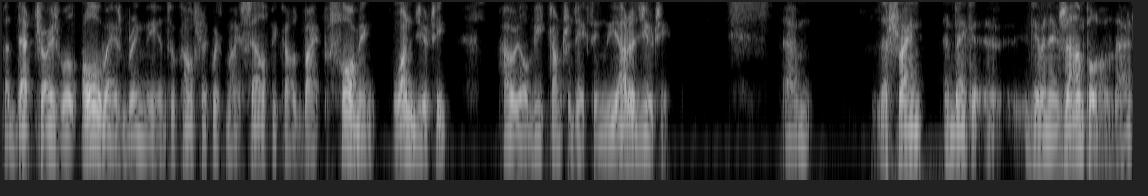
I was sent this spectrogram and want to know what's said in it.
but that choice will always bring me into conflict with myself because by performing one duty, I will be contradicting the other duty. Um, let's try and make a, uh, give an example of that.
